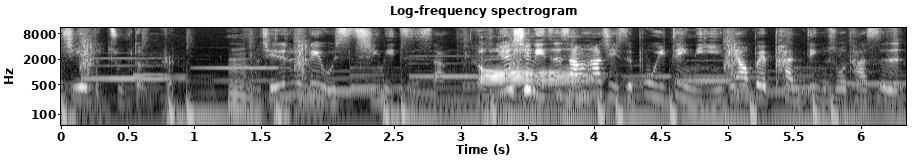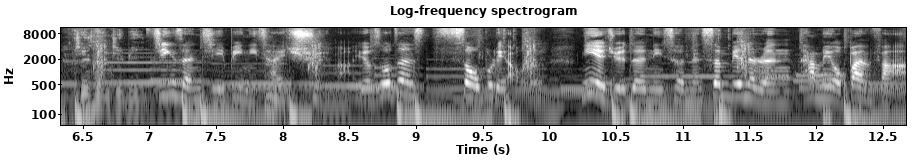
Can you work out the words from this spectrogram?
接得住的人。嗯，其实例如是心理智商，哦、因为心理智商它其实不一定你一定要被判定说他是精神疾病，精神疾病你才去嘛。嗯、有时候真的受不了了，你也觉得你可能身边的人他没有办法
